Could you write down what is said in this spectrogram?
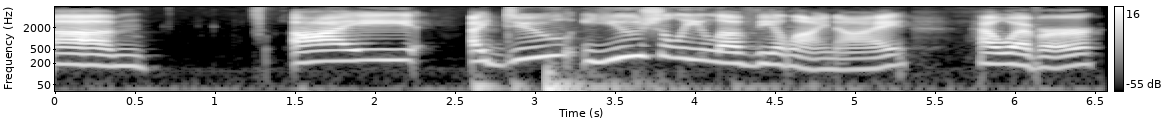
Um, I I do usually love the Illini. However,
